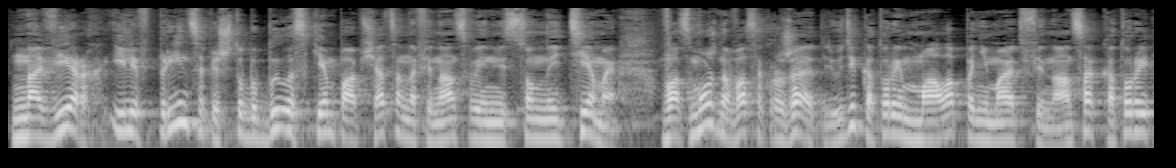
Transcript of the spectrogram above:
наверх, или в принципе, чтобы было с кем пообщаться на финансовые инвестиционные темы. Возможно, вас окружают люди, которые мало понимают в финансах, которые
